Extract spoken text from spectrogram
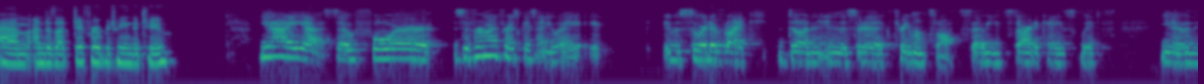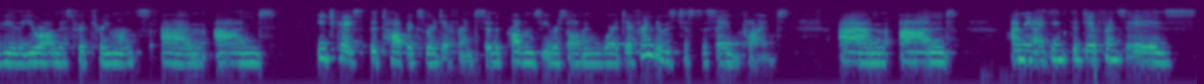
um, and does that differ between the two? Yeah yeah. So for so for my first case anyway it, it was sort of like done in the sort of like three month slots so you'd start a case with you know the view that you were on this for three months. Um, and each case the topics were different. So the problems you were solving were different. It was just the same client. Um, and i mean i think the difference is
